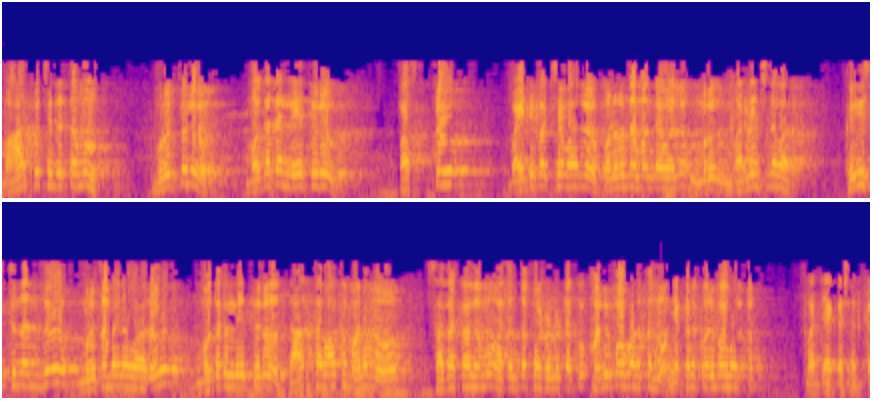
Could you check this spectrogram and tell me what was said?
మార్పు చెందుతాము. మృతులు మొదట లేతురు. ఫస్ట్ బయటికి వచ్చే వాళ్ళు పునరుద్ధం అందేవాళ్ళు మృ మరణించిన వారు క్రీస్తునందు మృతమైన వారు మొదట లేతురు. దాని తర్వాత మనము సదాకాలము అతనితో పాటు ఉండటకు కొనిపోబడతాము. ఎక్కడ కొనిపోబడతాం? మధ్యాకాశానిక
